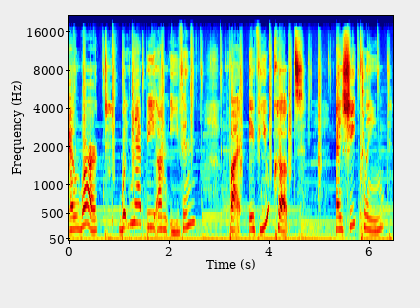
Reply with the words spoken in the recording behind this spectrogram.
and worked, wouldn't that be uneven? But if you cooked and she cleaned,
